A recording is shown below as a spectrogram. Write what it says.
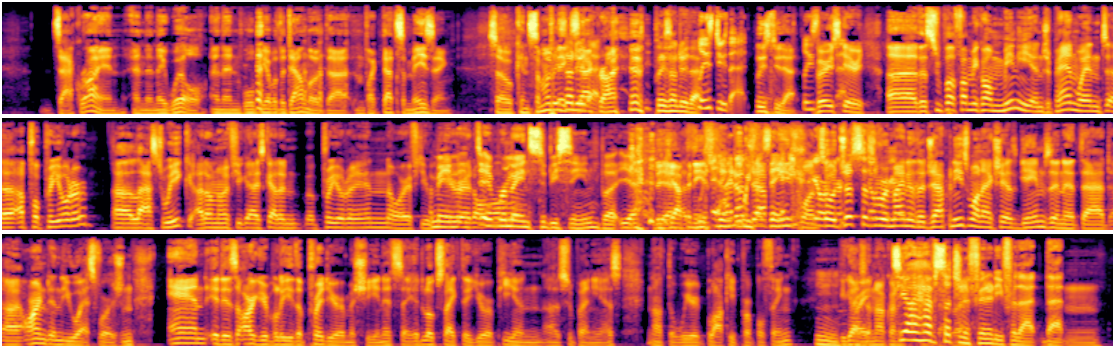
Zach Ryan? And then they will. And then we'll be able to download that. And like, that's amazing. So can someone Please make Zach. Ryan? Please don't do that. Please do that. Please do that. Please Very do that. scary. Uh, the Super Famicom Mini in Japan went uh, up for pre-order uh, last week. I don't know if you guys got a a pre-order in or if you I mean, hear it, it, it remains to be seen, but yeah. The Japanese. I don't the Japanese one. So just as No a reminder, pre-order. the Japanese one actually has games in it that uh, aren't in the US version, and it is arguably the prettier machine. It's it looks like the European uh, Super NES, not the weird blocky purple thing. you guys are not going to See, I have such an affinity for that that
